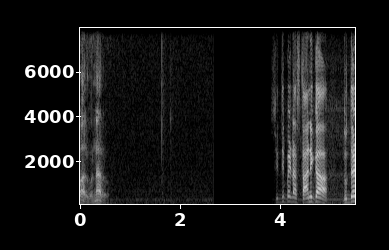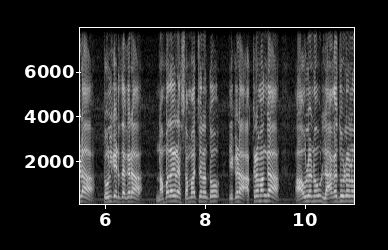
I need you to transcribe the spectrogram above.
పాల్గొన్నారు. సిద్దిపేట స్థానిక దుద్దెడ టోల్గేట్ దగ్గర నమ్మదగిన సమాచారంతో ఇక్కడ అక్రమంగా ఆవులను లాగదూడను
